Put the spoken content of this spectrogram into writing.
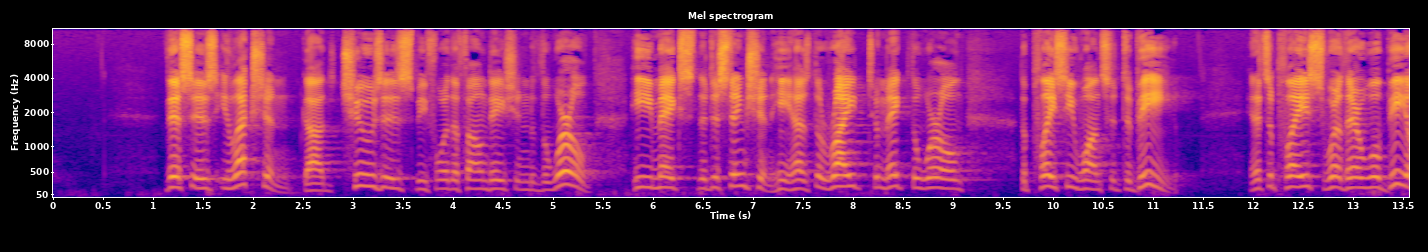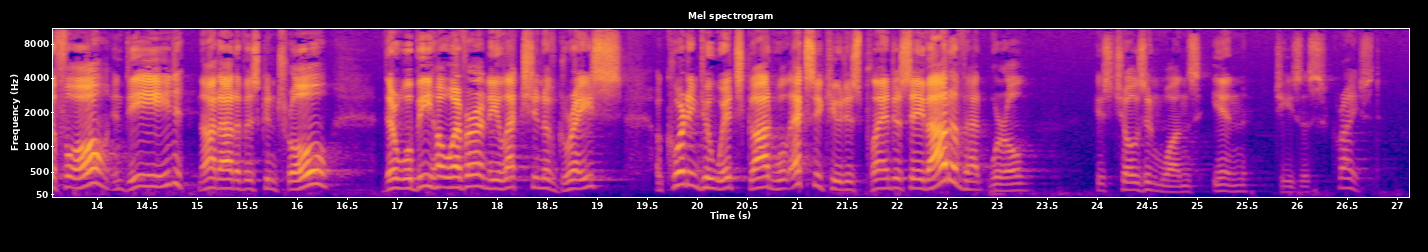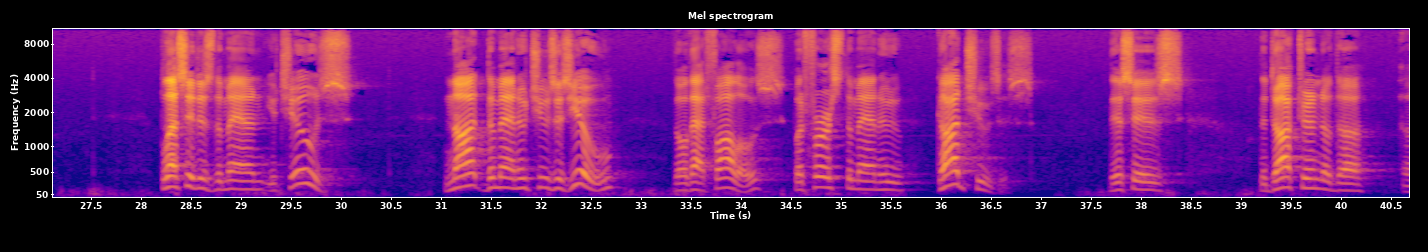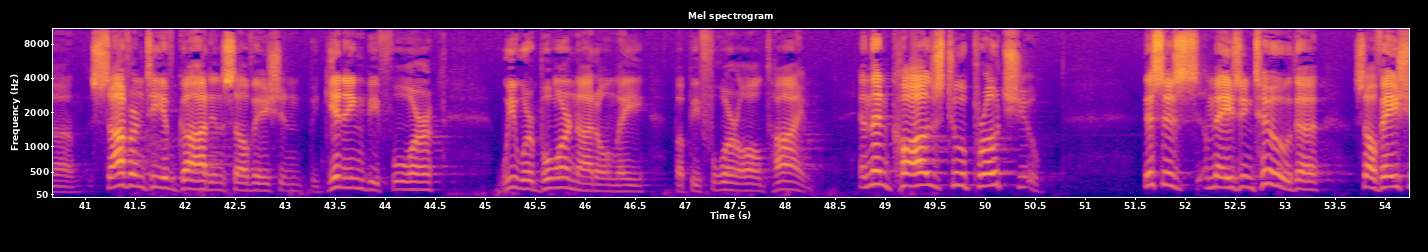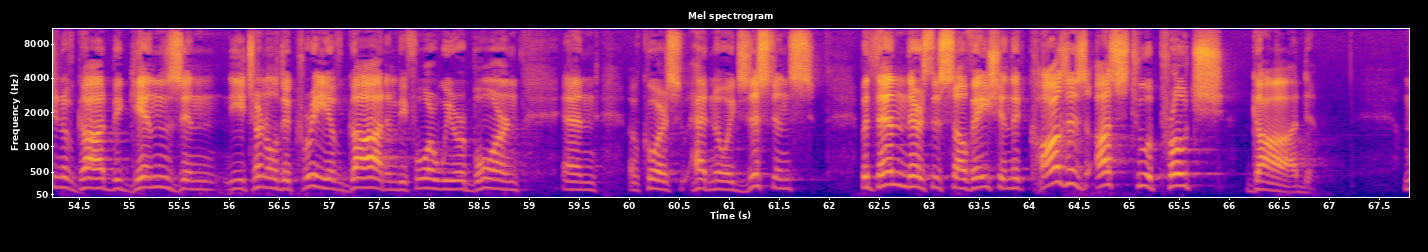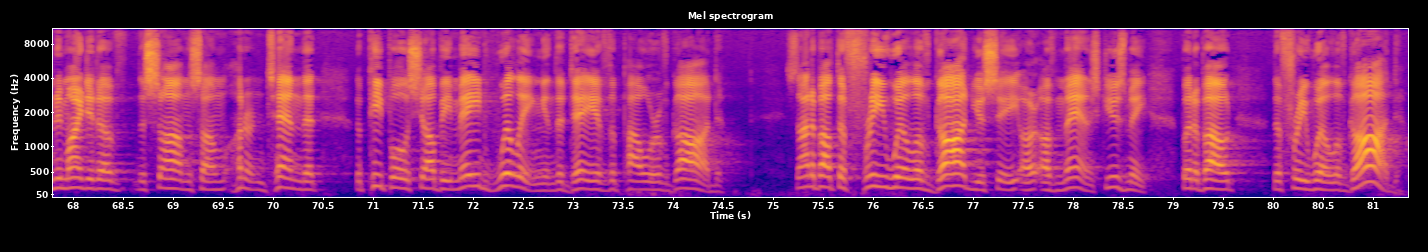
This is election. God chooses before the foundation of the world. He makes the distinction. He has the right to make the world the place He wants it to be. And it's a place where there will be a fall, indeed, not out of His control. There will be, however, an election of grace according to which God will execute his plan to save out of that world his chosen ones in Jesus Christ. Blessed is the man you choose, not the man who chooses you, though that follows, but first the man who God chooses. This is the doctrine of the uh, sovereignty of God in salvation, beginning before we were born, not only, but before all time and then cause to approach you. This is amazing too. The salvation of God begins in the eternal decree of God and before we were born, and of course had no existence. But then there's this salvation that causes us to approach God. I'm reminded of the Psalm, Psalm 110, that the people shall be made willing in the day of the power of God. It's not about the free will of God, you see, or of man, excuse me, but about the free will of God.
